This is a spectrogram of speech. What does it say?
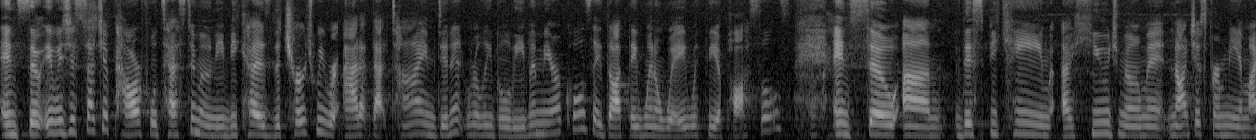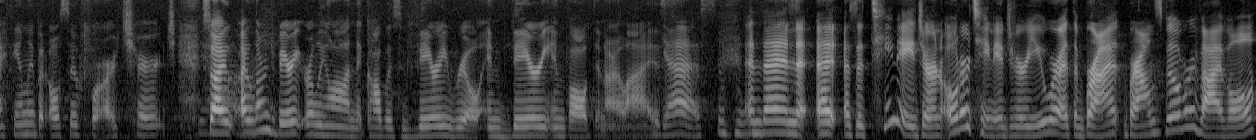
And so it was just such a powerful testimony because the church we were at at that time didn't really believe in miracles. They thought they went away with the apostles. Okay. And so um, this became a huge moment, not just for me and my family, but also for our church. Yeah. So I, I, learned very early on that God was very real and very involved in our lives. Yes. Mm-hmm. And then at, as a teenager, an older teenager, you were at the Brownsville Revival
